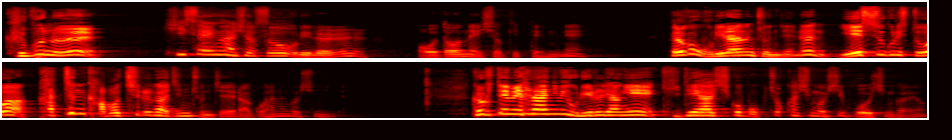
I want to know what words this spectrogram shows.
그분을 희생하셔서 우리를 얻어내셨기 때문에 결국 우리라는 존재는 예수 그리스도와 같은 값어치를 가진 존재라고 하는 것입니다. 그렇기 때문에 하나님이 우리를 향해 기대하시고 목적하신 것이 무엇인가요?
